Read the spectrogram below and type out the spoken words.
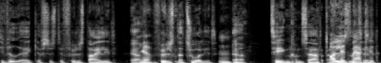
det ved jeg ikke. Jeg synes, det føles dejligt. Ja. Ja. Føles naturligt Mm. ja. til en koncert. Og lidt står tæt. mærkeligt.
